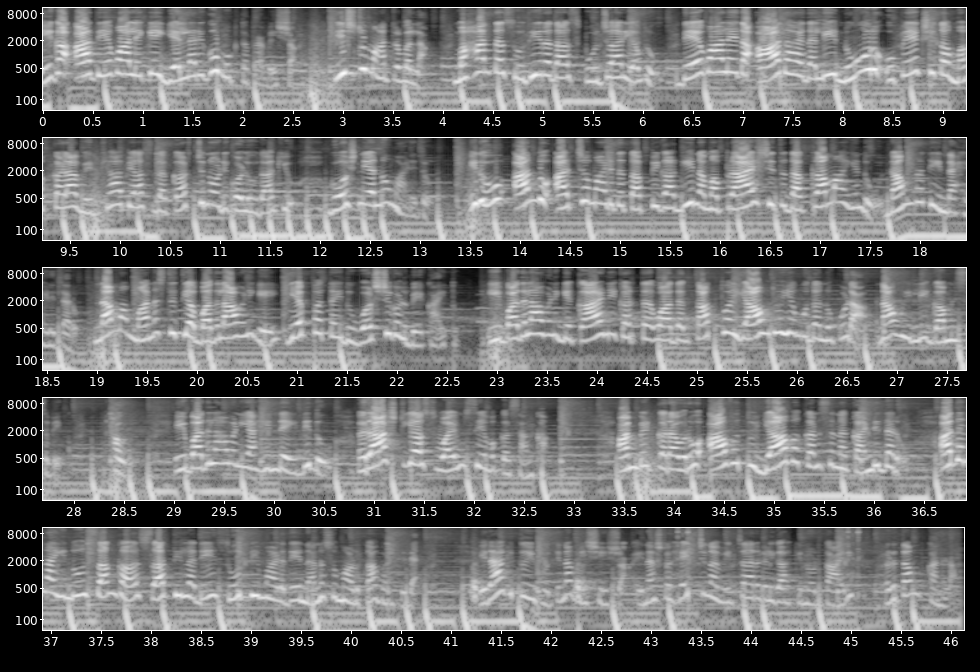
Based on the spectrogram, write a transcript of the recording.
ಈಗ ಆ ದೇವಾಲಯಕ್ಕೆ ಎಲ್ಲರಿಗೂ ಮುಕ್ತ ಪ್ರವೇಶ. ಇಷ್ಟು ಮಾತ್ರವಲ್ಲ, ಮಹಾಂತ ಸುಧೀರದಾಸ್ ಪೂಜಾರಿ ಅವರು ದೇವಾಲಯದ ಆದಾಯದಲ್ಲಿ ನೂರು ಉಪೇಕ್ಷಿತ ಮಕ್ಕಳ ವಿದ್ಯಾಭ್ಯಾಸದ ಖರ್ಚು ನೋಡಿಕೊಳ್ಳುವುದಾಗಿಯೂ ಘೋಷಣೆಯನ್ನು ಮಾಡಿದರು. ಇದು ಅಂದು ಅಚ್ಚ ಮಾಡಿದ ತಪ್ಪಿಗಾಗಿ ನಮ್ಮ ಪ್ರಾಯಶ್ಚಿತ್ತದ ಕ್ರಮ ಎಂದು ನಮ್ರತೆಯಿಂದ ಹೇಳಿದರು. ನಮ್ಮ ಮನಸ್ಥಿತಿಯ ಬದಲಾವಣೆಗೆ ಎಪ್ಪತ್ತೈದು ವರ್ಷಗಳು ಬೇಕಾಯಿತು. ಈ ಬದಲಾವಣೆಗೆ ಕಾರಣೀಕರ್ತವಾದ ತತ್ವ ಯಾವುದು ಎಂಬುದನ್ನು ಕೂಡ ನಾವು ಇಲ್ಲಿ ಗಮನಿಸಬೇಕು. ಹೌದು. ಈ ಬದಲಾವಣೆಯ ಹಿಂದೆ ಇದ್ದಿದ್ದು ರಾಷ್ಟ್ರೀಯ ಸ್ವಯಂ ಸೇವಕ ಸಂಘ. ಅಂಬೇಡ್ಕರ್ ಅವರು ಆವತ್ತು ಯಾವ ಕನಸನ್ನ ಕಂಡಿದ್ದರೂ ಅದನ್ನ ಇಂದು ಸಂಘ ಸತ್ತಿಲ್ಲದೆ ಸುದ್ದಿ ಮಾಡದೆ ನನಸು ಮಾಡುತ್ತಾ ಬರ್ತಿದೆ. ಇದಾಗಿತ್ತು ಈ ಹೊತ್ತಿನ ವಿಶೇಷ. ಇನ್ನಷ್ಟು ಹೆಚ್ಚಿನ ವಿಚಾರಗಳಿಗಾಗಿ ನೋಡ್ತಾ ಇರಿ ಋತಂ ಕನ್ನಡ.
